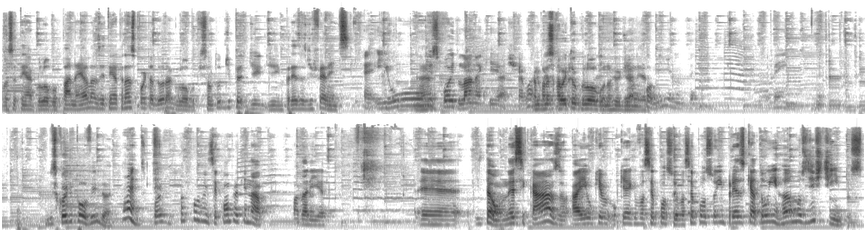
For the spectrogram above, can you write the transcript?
Você tem a Globo Panelas e tem a transportadora Globo, que são tudo de, de, de empresas diferentes. É, e o né? biscoito lá, né? Que acho que agora. E o biscoito Globo no Rio de Janeiro. Eu comi, não tem. É bem. Biscoito de polvilho, é. É, biscoito, biscoito de polvilho. Você compra aqui na padaria. É, então, nesse caso, aí o que, o que é que você possui? Você possui empresas que atuam em ramos distintos.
